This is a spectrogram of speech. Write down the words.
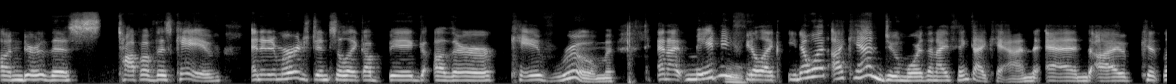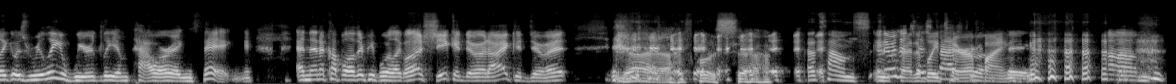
under this top of this cave and it emerged into like a big other cave room and it made me Ooh. feel like you know what i can do more than i think i can and i could like it was really a weirdly empowering thing and then a couple other people were like well she can do it i could do it yeah, of course. Yeah. That sounds There was a incredibly terrifying. um,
